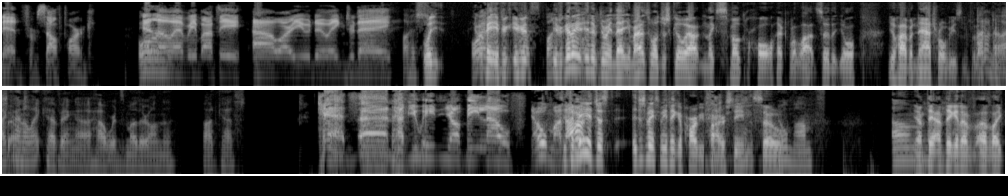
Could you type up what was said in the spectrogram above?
Ned from South Park. Or- Hello, everybody. How are you doing today? Gosh. Well, you, Or okay, if you're if you're, if you're gonna end on up you. doing that, you might as well just go out and like smoke a whole heck of a lot, so that you'll you'll have a natural reason for that I don't know. kind I of sound. kind of like having uh, Howard's mother on the podcast. Katzen, have you eaten your meatloaf? No, See, to me, it just it just makes me think of Harvey Fierstein. So No, mom. Um. yeah, I'm, th- I'm thinking of, of like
